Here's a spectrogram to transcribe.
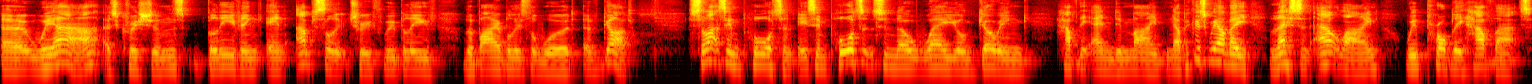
Uh, we are, as Christians, believing in absolute truth. We believe the Bible is the Word of God. So that's important. It's important to know where you're going, have the end in mind. Now, because we have a lesson outline, we probably have that.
